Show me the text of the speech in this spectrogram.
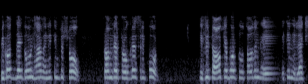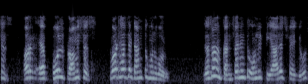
because they don't have anything to show from their progress report. If you talk about 2018 elections or uh, poll promises, what have they done to Munugodu? That's why I'm confining to only TRS failures.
